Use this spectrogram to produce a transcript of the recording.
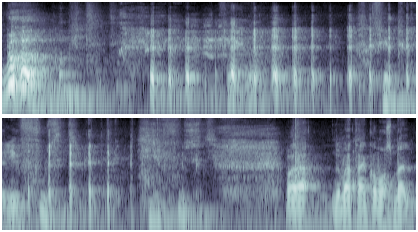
Oh putain. Il fait peur, il est fou ce type. Il est fou ce type. Voilà, le matin commence mal.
